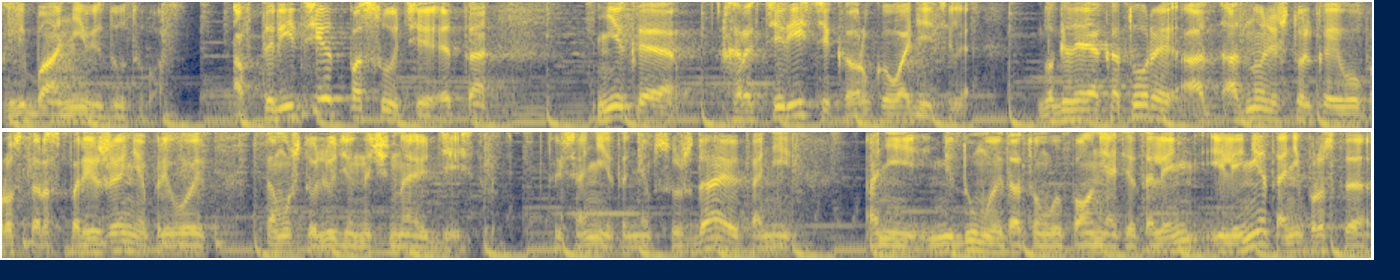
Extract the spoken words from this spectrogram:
либо они ведут вас. Авторитет, по сути, это некая характеристика руководителя, благодаря которой одно лишь только его просто распоряжение приводит к тому, что люди начинают действовать. То есть они это не обсуждают, они, они не думают о том, выполнять это или нет, они просто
